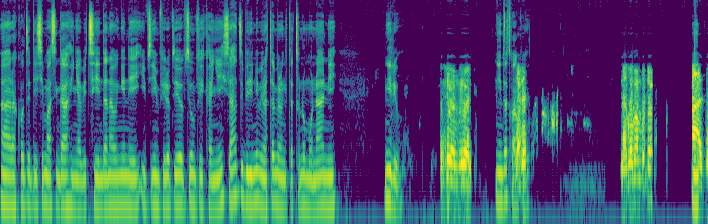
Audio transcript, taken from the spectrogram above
arakoze disimasi ngaho inyabitsinda nawe nyene ivyimviro vyiwe vyumvikanye. Isaha zibiri n'iminota mirongo itatu n'umunani. Mwiriwe. Ninda twakuye nagomba mvuga mazi.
